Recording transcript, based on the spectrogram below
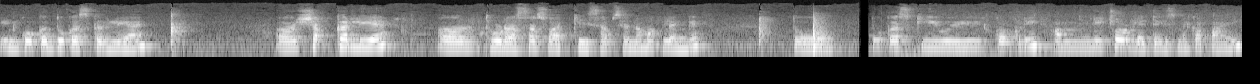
इनको कद्दूकस कर लिया है, और शक्कर लिए और थोड़ा सा स्वाद के हिसाब से नमक लेंगे। तो कद्दूकस की हुई ककड़ी, हम निचोड़ लेते हैं इसमें का पानी।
